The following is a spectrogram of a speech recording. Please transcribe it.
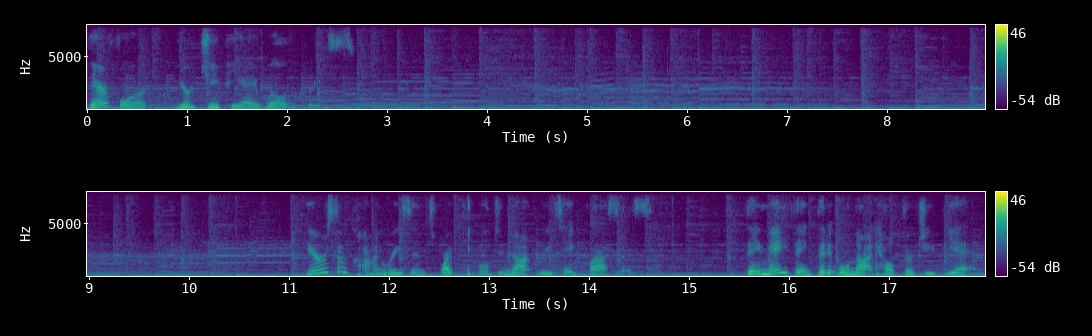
Therefore, your GPA will increase. Here are some common reasons why people do not retake classes. They may think that it will not help their GPA.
